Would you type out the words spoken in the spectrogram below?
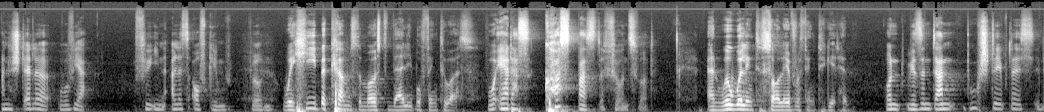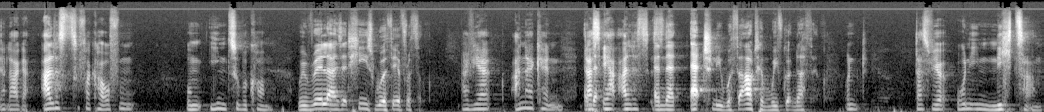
eine Stelle, wo wir für ihn alles aufgeben würden, Where he becomes the most valuable thing to us. wo er das Kostbarste für uns wird. And we're willing to sell everything to get him. Und wir sind dann buchstäblich in der Lage, alles zu verkaufen, um ihn zu bekommen. We realize that he's worth everything. Weil wir anerkennen, And dass that- er alles ist And that actually without him, we've got nothing. und dass wir ohne ihn nichts haben.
